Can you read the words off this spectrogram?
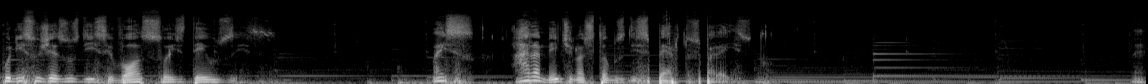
Por isso Jesus disse: Vós sois deuses. Mas raramente nós estamos despertos para isto. Né?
